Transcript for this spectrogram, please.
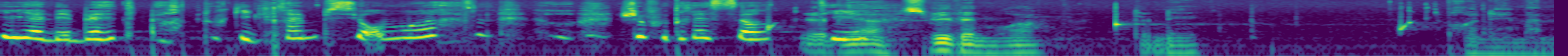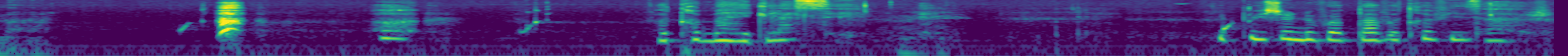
Il y a des bêtes partout qui grimpent sur moi. Oh, Je voudrais sortir. Eh bien, suivez-moi. Tenez. Prenez ma main. Votre main est glacée. Et puis je ne vois pas votre visage.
